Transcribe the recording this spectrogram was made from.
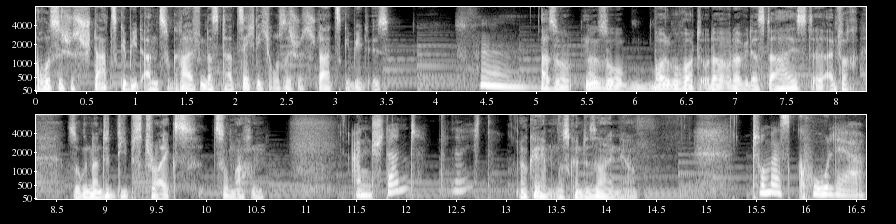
russisches Staatsgebiet anzugreifen, das tatsächlich russisches Staatsgebiet ist? Hm, Also, ne, so Bolgorod oder, oder wie das da heißt, äh, einfach sogenannte Deep Strikes zu machen. Anstand vielleicht? Okay, das könnte sein, ja. Thomas Kohler,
